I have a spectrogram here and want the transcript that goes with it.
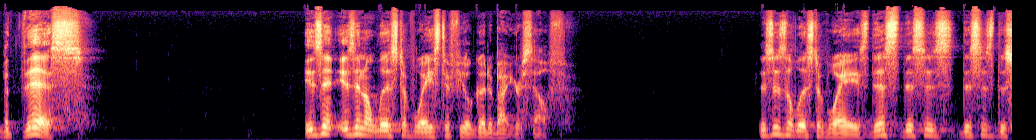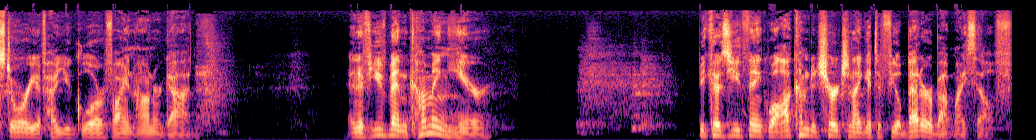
But this isn't, isn't a list of ways to feel good about yourself. This is a list of ways. This, this, is, this is the story of how you glorify and honor God. And if you've been coming here because you think, well, I'll come to church and I get to feel better about myself,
